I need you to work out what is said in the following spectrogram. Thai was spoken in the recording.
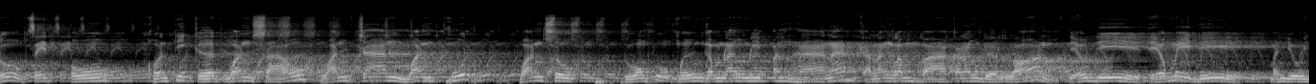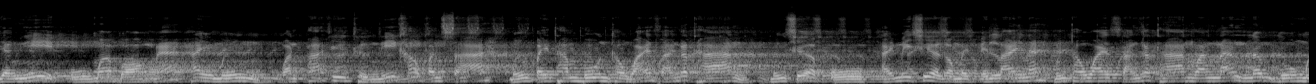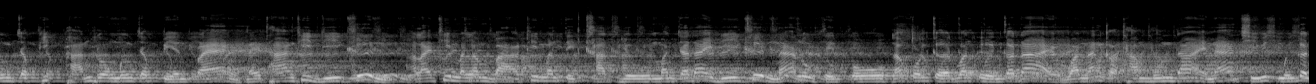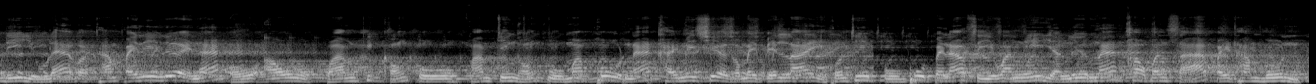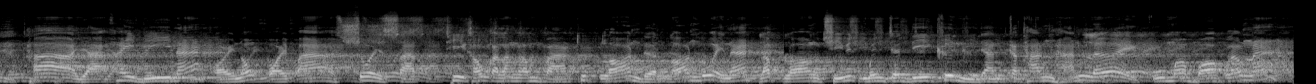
ลูกศิษย์ปู่คนที่เกิดวันเสาร์วันจันทร์วันพุธ วันศุกร์ดวงพวกมึงกำลังมีปัญหานะกำลังลำบากกำลังเดือดร้อน เดี๋ยวดี เดี๋ยวไม่ดี มันอยู่อย่างนี้ปู่มาบอกนะ ให้มึง วันพระที่ถึงนี้เข้าพรรษา มึงไปทำบุญถวายสังฆทาน มึงเชื่อปู่ใครไม่เชื่อก็ไม่เป็นไรนะ มึงถวายสังฆทานวันนั้นแล้วดวงมึงจะพลิกผันดวงมึงจะเปลี่ยนแปลงในทางที่ดีขึ้น อะไรที่มันลำบากที่มันติดขัดอยู่ มันจะได้ดีขึ้นนะลูกศิษย์ปู่แล้วคนเกิดวันอื่นก็ได้ วันนั้นก็ทำบุญได้นะ ชีวิตมึงก็ดีอยู่แล้วก็ทำไปเรื่อยๆนะ โอ้เอาความคิดของปู่ความจริงของปู่มาพูดนะ ใครไม่เชื่อก็ไม่เป็นไร คนที่ปู่พูดไปแล้วสี่วันนี้อย่าลืมนะ เข้าพรรษาไปทำบุญ ถ้าอยากให้ดีนะปล่อยนกปล่อยปลาช่วยสัตว์ ที่เขากำลังลำบากทุกข์ร้อนเดือดร้อนด้วยนะ รับรองชีวิตมึงจะดีขึ้นอย่างกระทันหันเลย กูมาบอกแล้วนะ来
